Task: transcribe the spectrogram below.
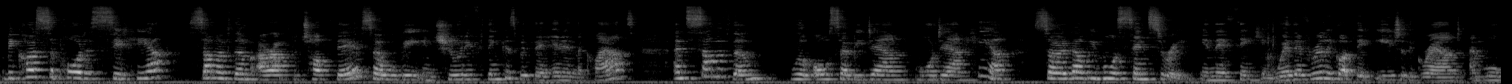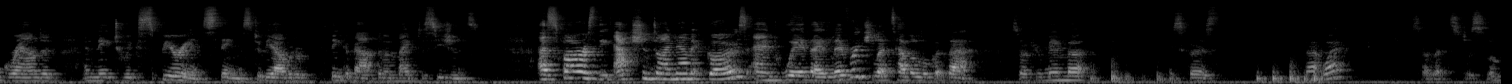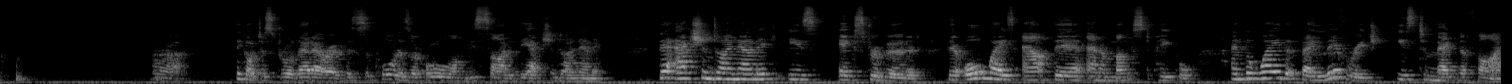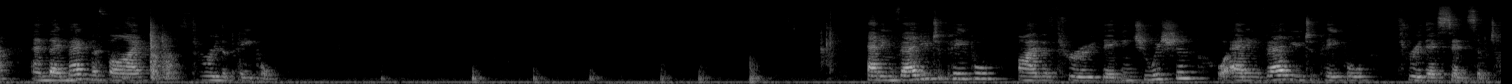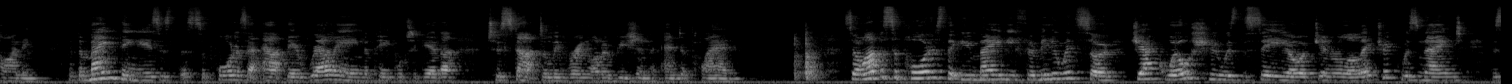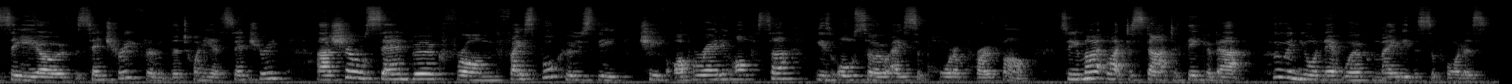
Because supporters sit here, some of them are up the top there, so will be intuitive thinkers with their head in the clouds. And some of them will also be down more down here, so they'll be more sensory in their thinking, where they've really got their ear to the ground and more grounded and need to experience things to be able to think about them and make decisions. As far as the action dynamic goes and where they leverage, let's have a look at that. So if you remember, this goes that way. So let's just look. All right. I think I'll just draw that arrow because supporters are all on this side of the action dynamic. Their action dynamic is extroverted. They're always out there and amongst people. And the way that they leverage is to magnify, and they magnify through the people. Adding value to people either through their intuition or adding value to people through their sense of timing. But the main thing is, is the supporters are out there rallying the people together to start delivering on a vision and a plan. So other supporters that you may be familiar with, so Jack Welch, who was the CEO of General Electric, was named the CEO of the century from the 20th century. Uh, Sheryl Sandberg from Facebook, who's the Chief Operating Officer, is also a supporter profile. So you might like to start to think about who in your network may be the supporters.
